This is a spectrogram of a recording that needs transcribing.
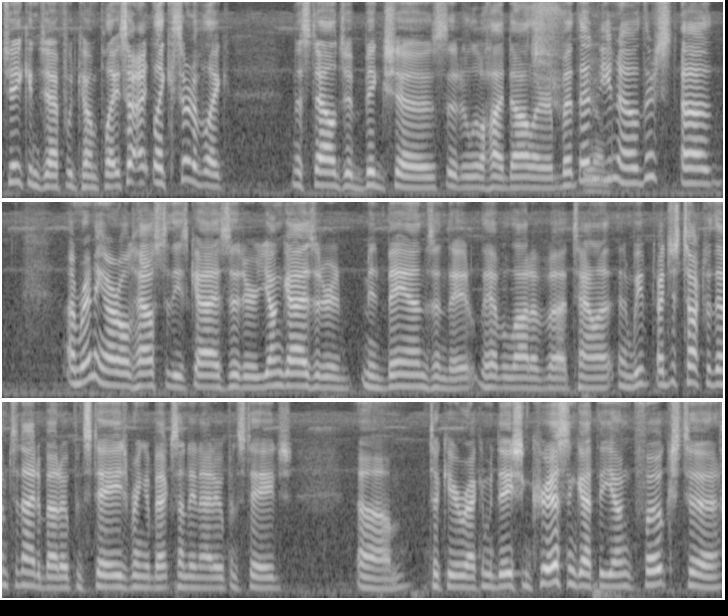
Jake and Jeff would come play. So I like sort of like nostalgia, big shows that are a little high dollar. But then Yeah. you know, there's uh, I'm renting our old house to these guys that are young guys that are in, in bands and they, they have a lot of uh, talent. And we I just talked with them tonight about open stage, bring it back Sunday night open stage. Um, took your recommendation, Chris, and got the young folks to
